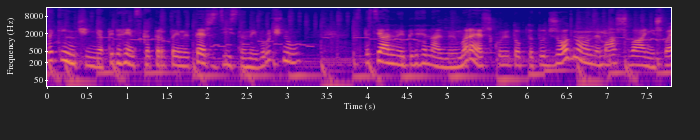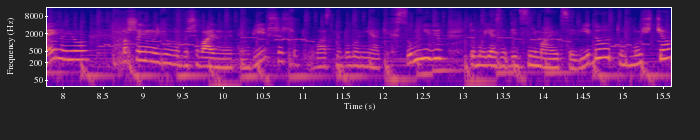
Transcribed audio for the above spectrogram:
закінчення підгин скатертини теж здійснений вручну спеціальною підгинальною мережкою. Тобто тут жодного нема шва ні швейною машиною, вишивальною тим більше, щоб у вас не було ніяких сумнівів. Тому я відзнімаю це відео, тому що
